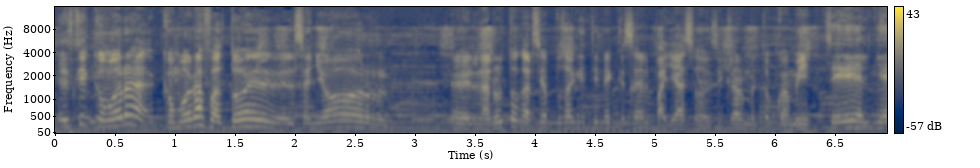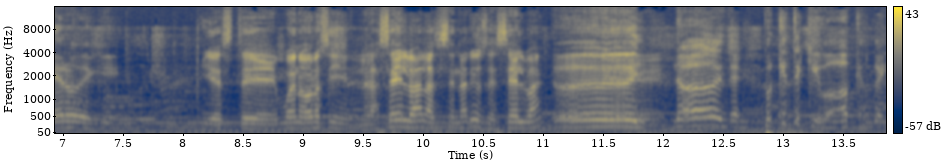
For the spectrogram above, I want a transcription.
Es que como ahora, como ahora faltó el, el señor el Naruto García, pues alguien tiene que ser el payaso, así que ahora me tocó a mí. Sí, el ñero de aquí. Y este, bueno, ahora sí, en la selva, los escenarios de selva. Uy, Eh. no, ¿por qué te equivocas, güey?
